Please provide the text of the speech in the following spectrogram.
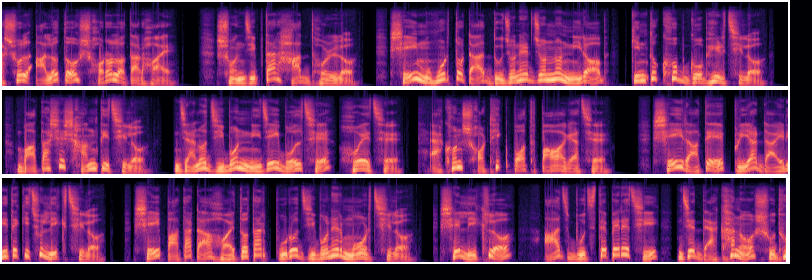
আসল আলো তো সরলতার হয়। সঞ্জীব তার হাত ধরল, সেই মুহূর্তটা দুজনের জন্য নীরব কিন্তু খুব গভীর ছিল, বাতাসে শান্তি ছিল, যেন জীবন নিজেই বলছে, হয়েছে, এখন সঠিক পথ পাওয়া গেছে। সেই রাতে প্রিয়া ডায়েরিতে কিছু লিখছিল। সেই পাতাটা হয়তো তার পুরো জীবনের মোড় ছিল। সে লিখল, আজ বুঝতে পেরেছি যে দেখানো শুধু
